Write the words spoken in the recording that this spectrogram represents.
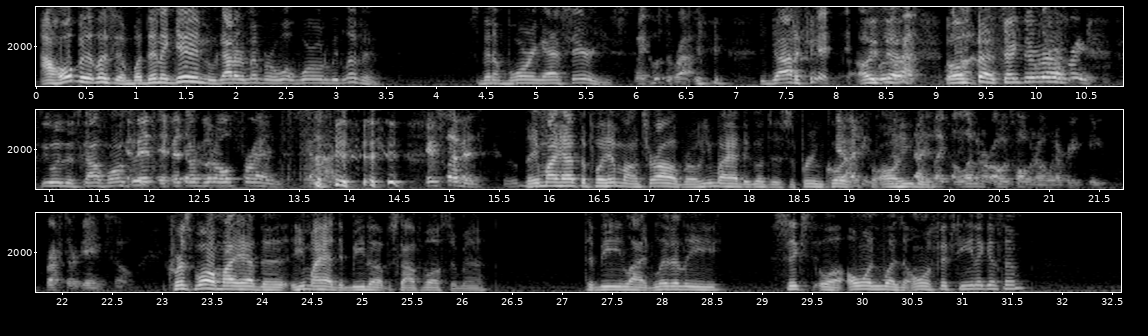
I hope it. Listen, but then again, we got to remember what world we live in. It's been a boring ass series. Wait, who's the ref? you got it. Oh, he said, "Oh, check the ref." See, was it Scott Foster? If, it, if it's our good old friend Scott, Game Seven. They might have to put him on trial, bro. He might have to go to the Supreme Court yeah, for all he did. Like eleven or 0, 12 or 0, whatever he, he ref their game. So Chris Paul might have to. He might have to beat up Scott Foster, man. To be like literally six or Owen was it oh Owen fifteen against him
